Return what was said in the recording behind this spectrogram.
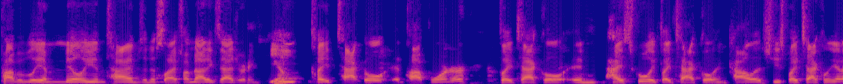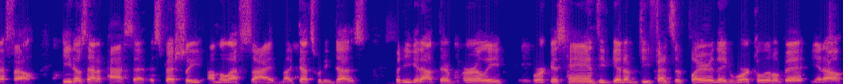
probably a million times in his life. I'm not exaggerating. He Yep. played tackle at Pop Warner, played tackle in high school, he played tackle in college, he's played tackle in the NFL. He knows how to pass set, especially on the left side. Like that's what he does. But he'd get out there early, work his hands. He'd get a defensive player. They'd work a little bit, you know.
